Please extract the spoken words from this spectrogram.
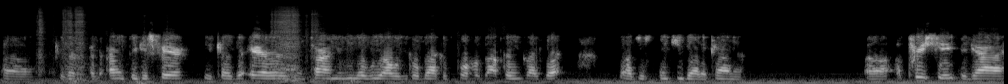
because I, I don't think it's fair because the errors and timing. You know, we always go back and forth about things like that. So I just think you got to kind of uh, appreciate the guy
